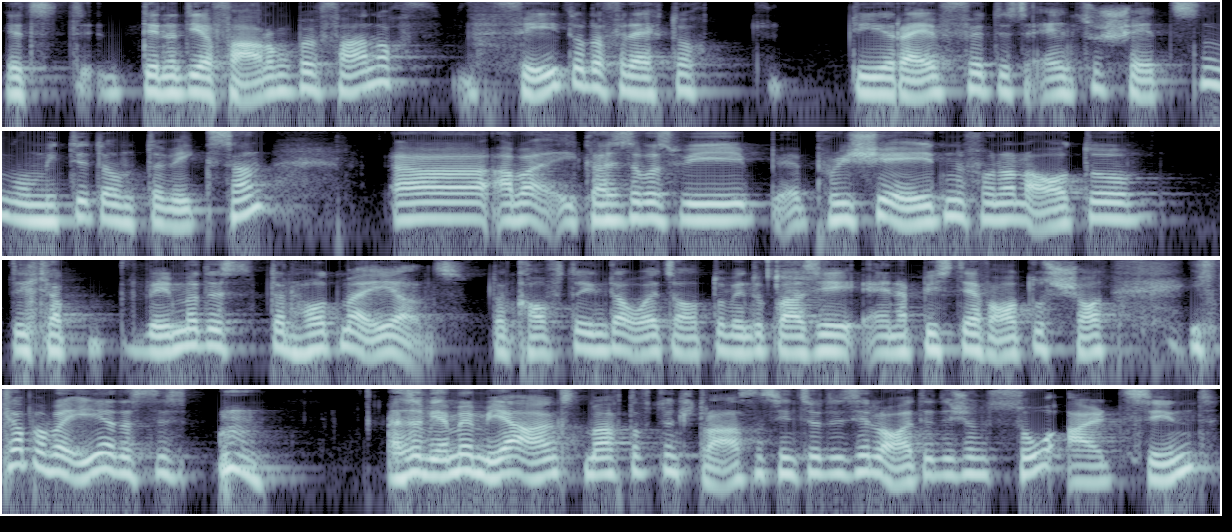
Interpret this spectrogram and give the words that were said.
jetzt, denen die Erfahrung beim Fahren auch fehlt oder vielleicht auch die Reife, das einzuschätzen, womit die da unterwegs sind. Äh, aber ich quasi sowas wie Appreciaten von einem Auto, ich glaube, wenn man das, dann hat man eh eins. Dann kaufst du irgendein altes Auto, wenn du quasi einer bist, der auf Autos schaut. Ich glaube aber eher, dass das, also wer mir mehr Angst macht auf den Straßen, sind so diese Leute, die schon so alt sind,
